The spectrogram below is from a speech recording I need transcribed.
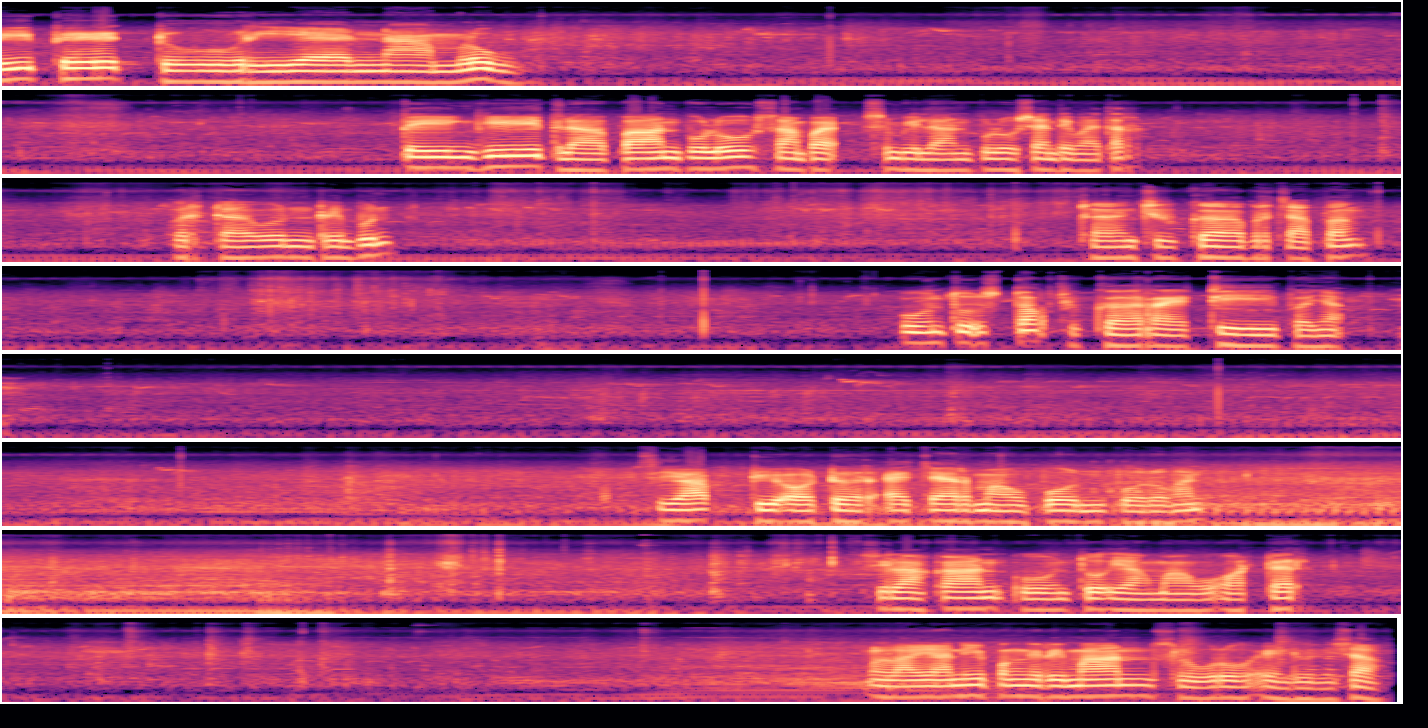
bibit durian namlung. Tinggi 80 sampai 90 cm berdaun rimbun. Dan juga bercabang. Untuk stok juga ready banyak siap di order ecer maupun borongan. Silahkan untuk yang mau order melayani pengiriman seluruh Indonesia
